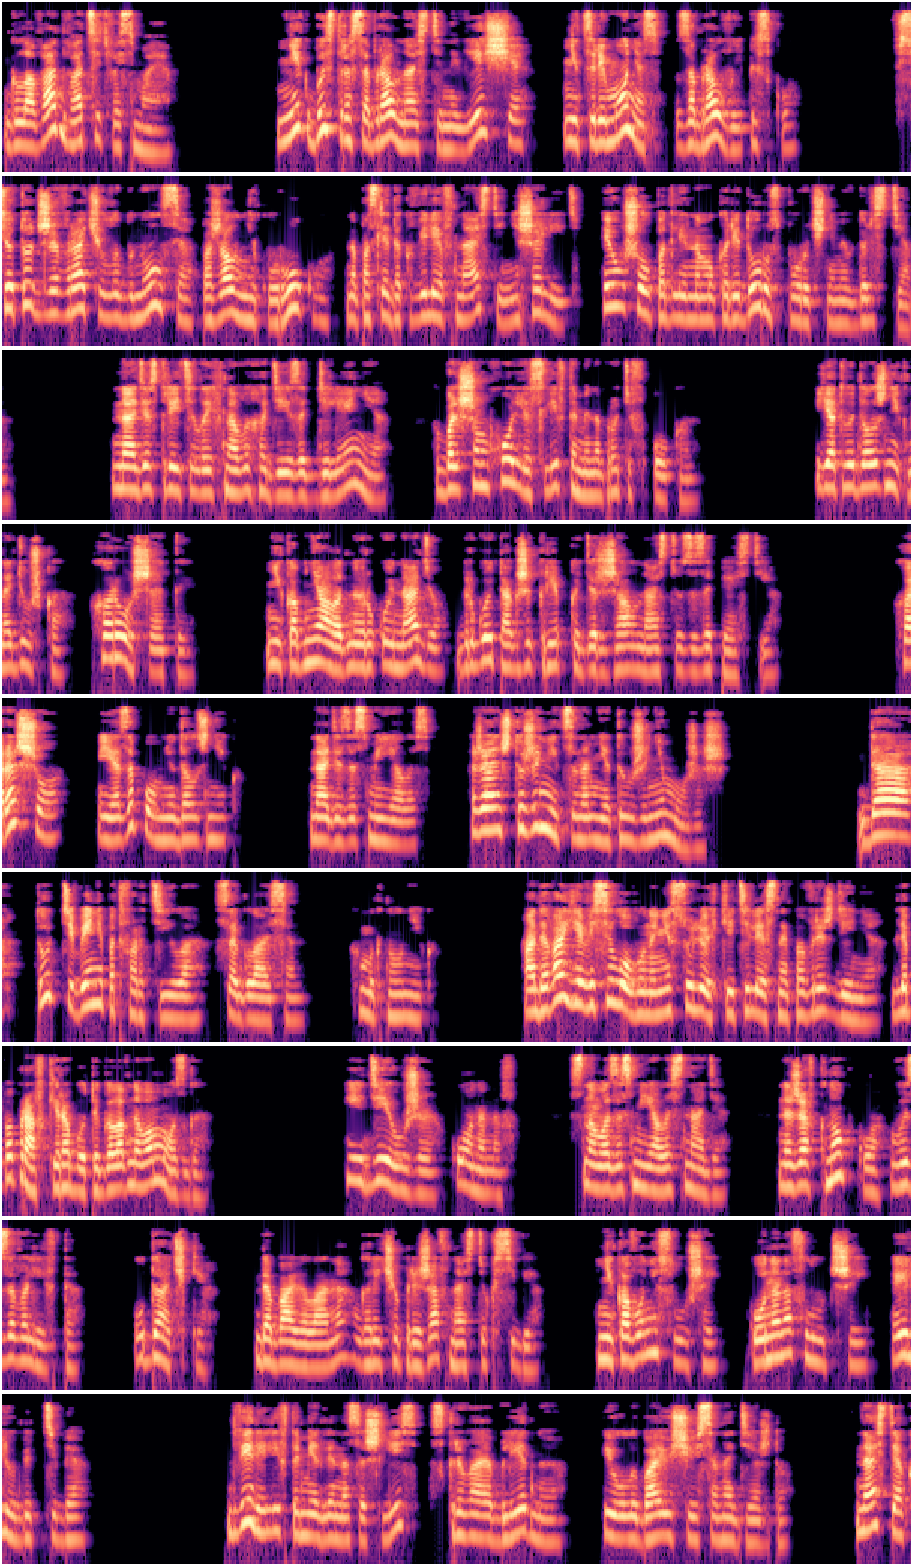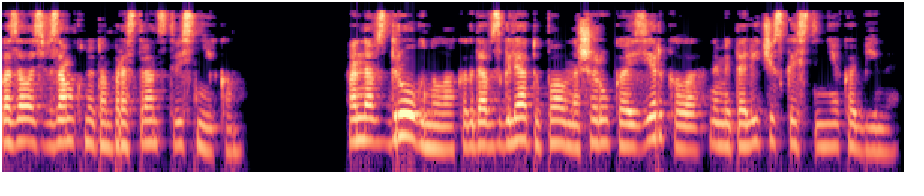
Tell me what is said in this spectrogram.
Глава двадцать восьмая. Ник быстро собрал Настины вещи, не церемонясь, забрал выписку. Все тот же врач улыбнулся, пожал Нику руку, напоследок велев Насте не шалить, и ушел по длинному коридору с поручнями вдоль стен. Надя встретила их на выходе из отделения, в большом холле с лифтами напротив окон. «Я твой должник, Надюшка, хорошая ты». Ник обнял одной рукой Надю, другой также крепко держал Настю за запястье. «Хорошо, я запомню, должник». Надя засмеялась. «Жаль, что жениться на мне ты уже не можешь». «Да, тут тебе не подфартило, согласен», — хмыкнул Ник. «А давай я Веселову нанесу легкие телесные повреждения для поправки работы головного мозга». «Иди уже, Кононов», — снова засмеялась Надя, нажав кнопку вызова лифта. «Удачки», — добавила она, горячо прижав Настю к себе. «Никого не слушай. Кононов лучший и любит тебя. Двери лифта медленно сошлись, скрывая бледную и улыбающуюся надежду. Настя оказалась в замкнутом пространстве с Ником. Она вздрогнула, когда взгляд упал на широкое зеркало на металлической стене кабины.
